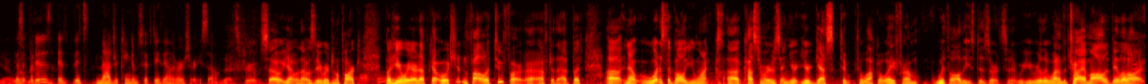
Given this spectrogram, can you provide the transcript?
Yeah, well, it, but it is it, it's Magic Kingdom's 50th anniversary, so that's true. So yeah, well, that was the original park. Absolutely. But here we are at Epcot, which didn't follow it too far uh, after that. But uh, now, what is the goal you want uh, customers and your, your guests to, to walk away from with all these desserts? Uh, you really want them to try them all? It'd be a little hard.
